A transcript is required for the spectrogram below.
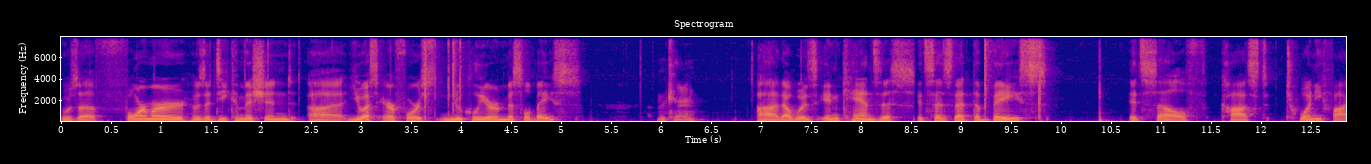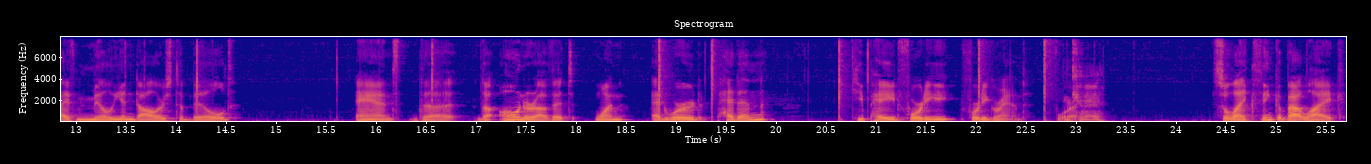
was a former it was a decommissioned uh, u.s air force nuclear missile base Okay. uh, that was in Kansas. It says that the base itself cost $25 million to build, and the the owner of it, one Edward Peden, he paid 40, 40 grand for it. Okay. So like think about like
